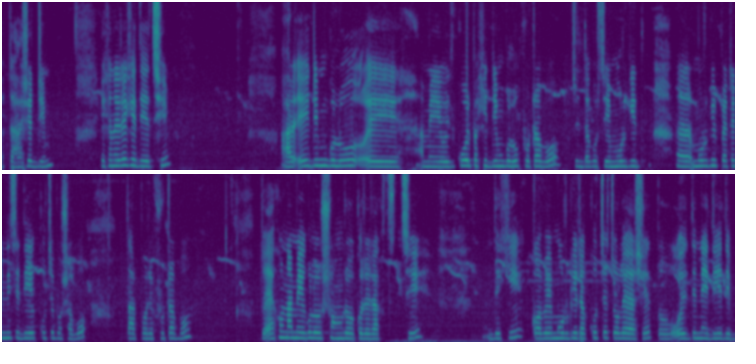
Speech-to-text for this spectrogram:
একটা হাঁসের ডিম। এখানে রেখে দিয়েছি। আর এই ডিমগুলো, এই আমি ওই কোয়েল পাখির ডিমগুলো ফোটাবো। চিন্তা করছি মুরগির মুরগির প্যাটের নিচে দিয়ে কুচে বসাবো, তারপরে ফোটাবো। তো এখন আমি এগুলো সংগ্রহ করে রাখছি। দেখি কবে মুরগিটা কুচে চলে আসে, তো ওই দিনে দিয়ে দিব।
